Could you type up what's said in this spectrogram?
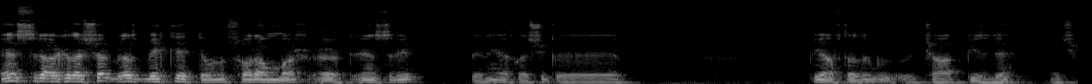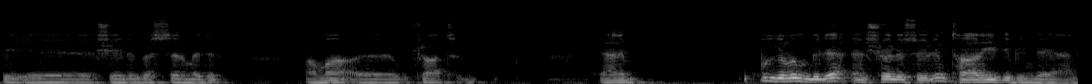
Ensri arkadaşlar biraz bekletti. Onu soran var. Evet Ensri beni yaklaşık eee, bir haftadır bu kağıt bizde. Hiçbir eee, şeyde göstermedi. Ama eee, bu kağıt yani bu yılın bile e, şöyle söyleyeyim tarihi dibinde yani.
